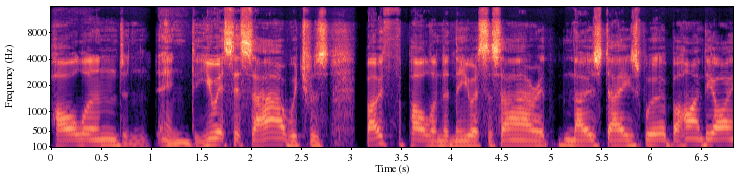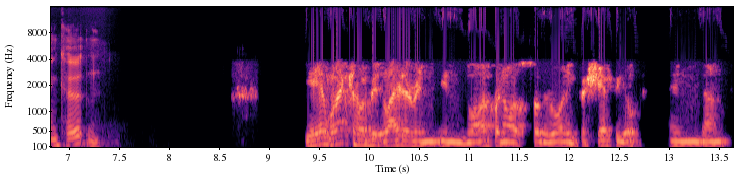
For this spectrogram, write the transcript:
Poland and, and the USSR, which was both the Poland and the USSR in those days were behind the Iron Curtain? Yeah, well, that came a bit later in, in life when I was sort of riding for Sheffield and um,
